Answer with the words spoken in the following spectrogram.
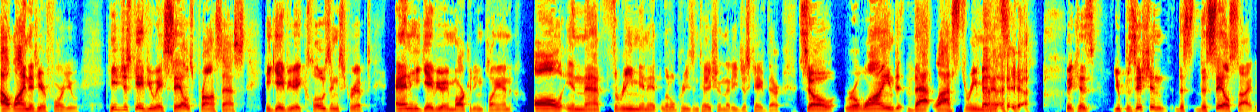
outline it here for you he just gave you a sales process he gave you a closing script and he gave you a marketing plan all in that three minute little presentation that he just gave there. So rewind that last three minutes yeah. because you position the, the sales side,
